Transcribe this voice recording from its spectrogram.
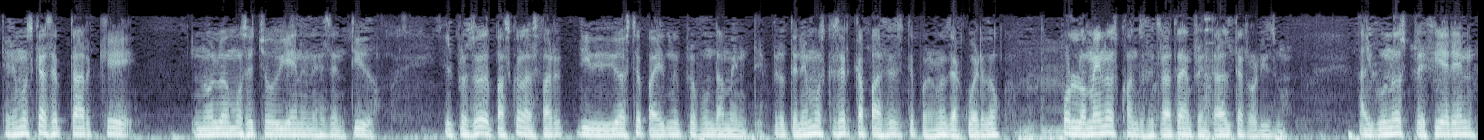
Tenemos que aceptar que no lo hemos hecho bien en ese sentido. El proceso de paz con las FARC dividió a este país muy profundamente, pero tenemos que ser capaces de ponernos de acuerdo, por lo menos cuando se trata de enfrentar al terrorismo. Algunos prefieren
